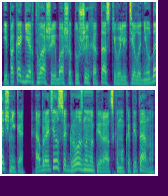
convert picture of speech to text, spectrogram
и пока Герт Ваша и Баша Туших оттаскивали тело неудачника, обратился к грозному пиратскому капитану.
